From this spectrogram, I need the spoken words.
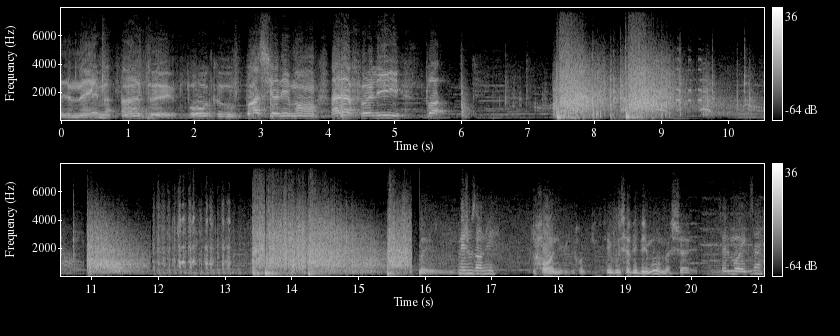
Elle m'aime un peu, beaucoup, passionnément, à la folie, pas... Mais Mais je vous ennuie. ennui, ennui. Si vous avez des mots, ma chère. C'est le mot exact.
